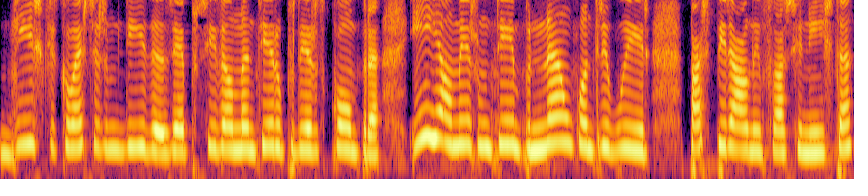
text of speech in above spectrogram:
diz que com estas medidas é possível manter o poder de compra e, ao mesmo tempo, não contribuir para a espiral inflacionista.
